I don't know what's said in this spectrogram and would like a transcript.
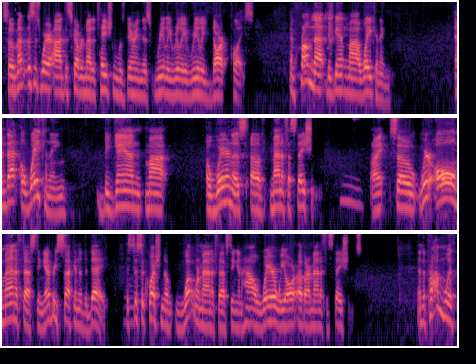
So med- this is where I discovered meditation was during this really really really dark place. And from that began my awakening. And that awakening began my awareness of manifestation. Mm. Right? So we're all manifesting every second of the day. It's just a question of what we're manifesting and how aware we are of our manifestations. And the problem with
